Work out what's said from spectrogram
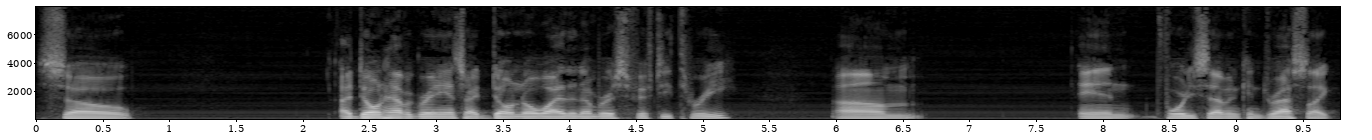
So I don't have a great answer. I don't know why the number is 53. Um, and 47 can dress like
